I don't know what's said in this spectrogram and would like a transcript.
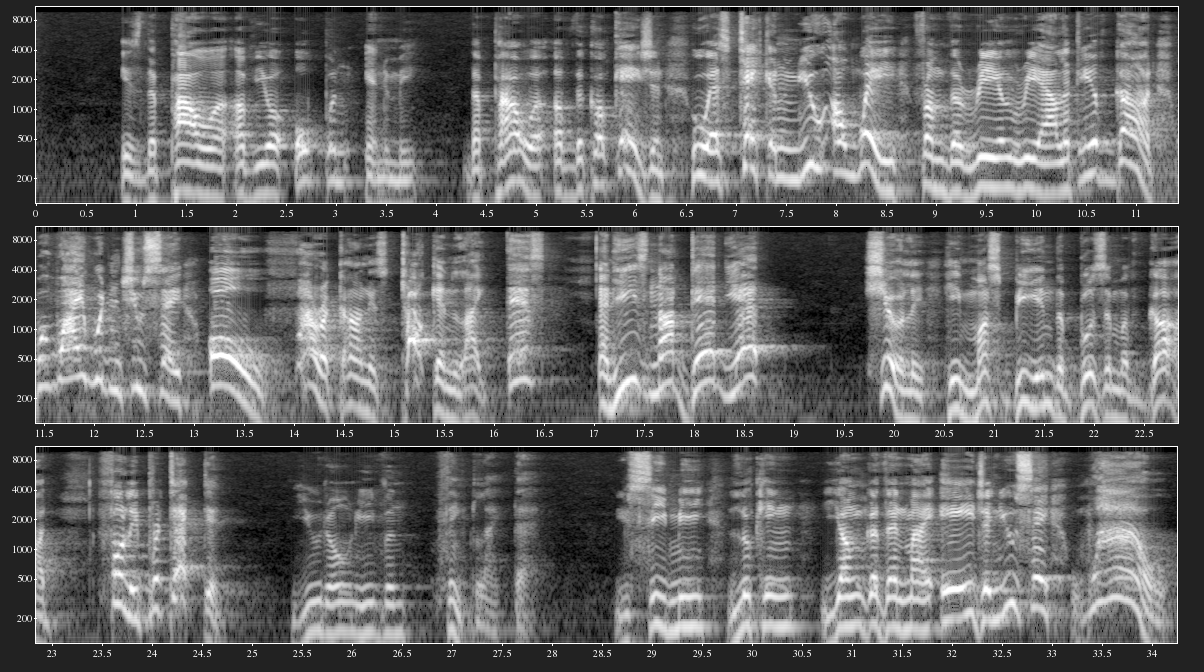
is the power of your open enemy, the power of the Caucasian, who has taken you away from the real reality of God. Well, why wouldn't you say, oh, Farrakhan is talking like this, and he's not dead yet? Surely he must be in the bosom of God, fully protected. You don't even think like that. You see me looking younger than my age, and you say, Wow,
